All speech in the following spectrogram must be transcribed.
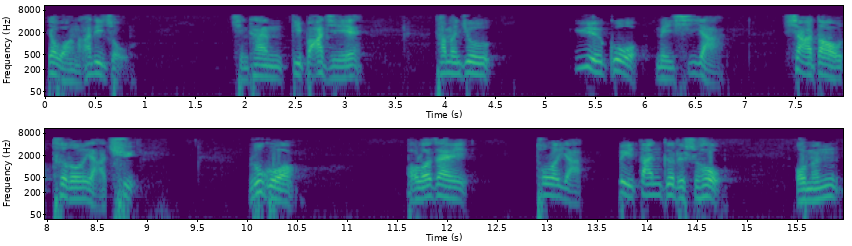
要往哪里走。请看第八节，他们就越过美西亚，下到特罗亚去。如果保罗在托罗亚被耽搁的时候，我们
